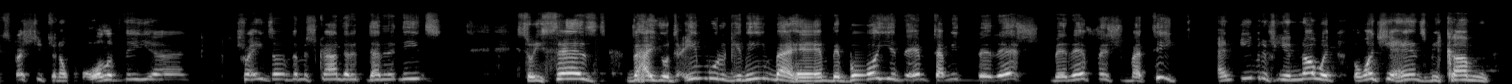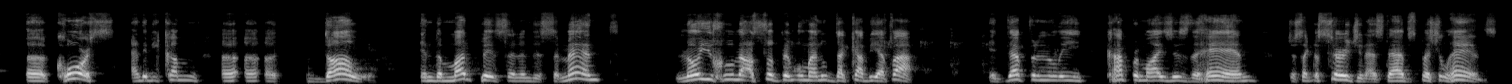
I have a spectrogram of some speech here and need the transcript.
especially to know all of the uh, trades of the Mishkan that it, that it needs. So he says, And even if you know it, but once your hands become uh, coarse and they become uh, uh, uh dull in the mud pits and in the cement, it definitely compromises the hand, just like a surgeon has to have special hands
